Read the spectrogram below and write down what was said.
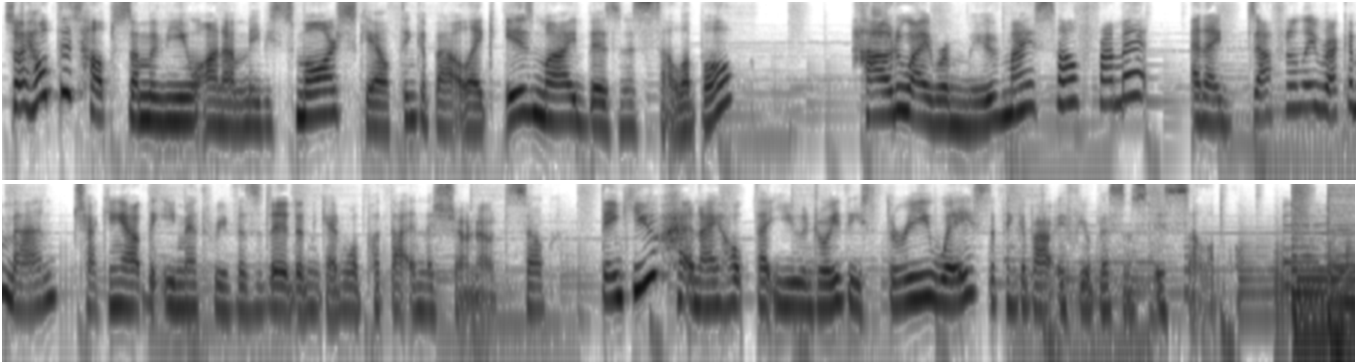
So I hope this helps some of you on a maybe smaller scale think about like is my business sellable? How do I remove myself from it? And I definitely recommend checking out the E Myth Revisited. And again, we'll put that in the show notes. So thank you. And I hope that you enjoy these three ways to think about if your business is sellable.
